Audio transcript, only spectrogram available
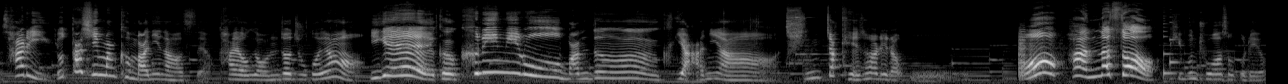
살이 요따시만큼 많이 나왔어요. 다 여기 얹어주고요. 이게 그 크리미로 만든 그게 아니야. 진짜 게살이라고. 어? 화 안 났어. 기분 좋아서 그래요.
